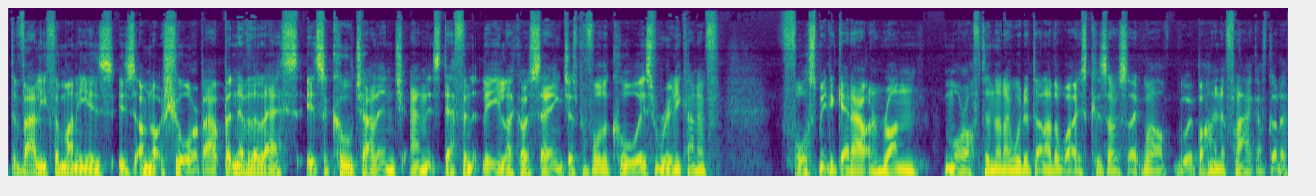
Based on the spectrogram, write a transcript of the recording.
the value for money is is I'm not sure about, but nevertheless, it's a cool challenge, and it's definitely like I was saying just before the call. It's really kind of forced me to get out and run more often than I would have done otherwise because I was like, well, we're behind the flag. I've got to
